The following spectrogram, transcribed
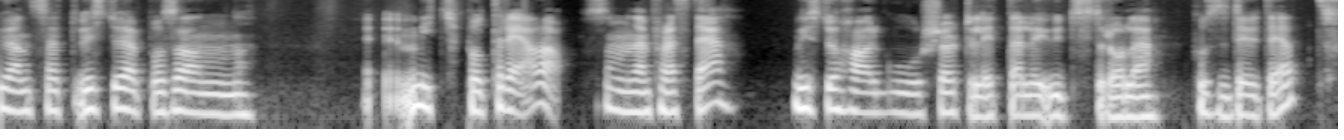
uansett, hvis du er på sånn eh, midt på treet, da, som de fleste er, hvis du har god sjøltillit eller utstråler positivitet,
